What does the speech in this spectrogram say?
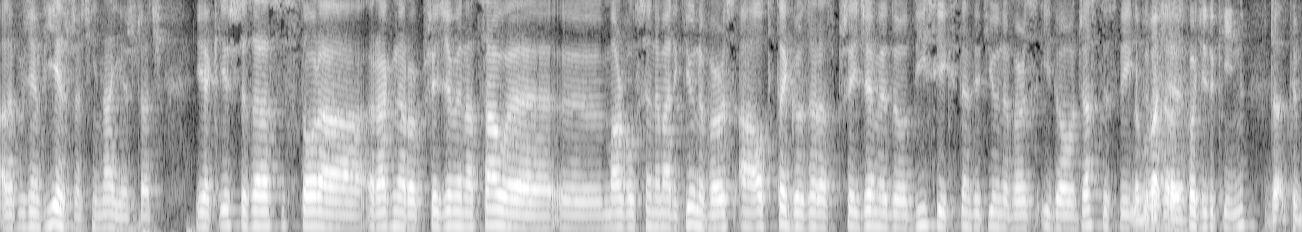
ale powiedziałem wjeżdżać, nie najeżdżać. Jak jeszcze zaraz z Tora Ragnarok przejdziemy na całe y, Marvel Cinematic Universe, a od tego zaraz przejdziemy do DC Extended Universe i do Justice League, No który właśnie- zaraz wchodzi do kin. Ty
